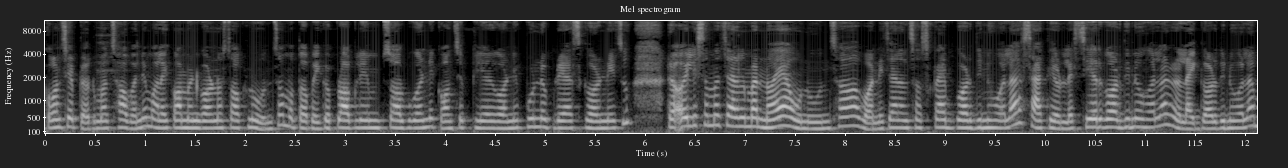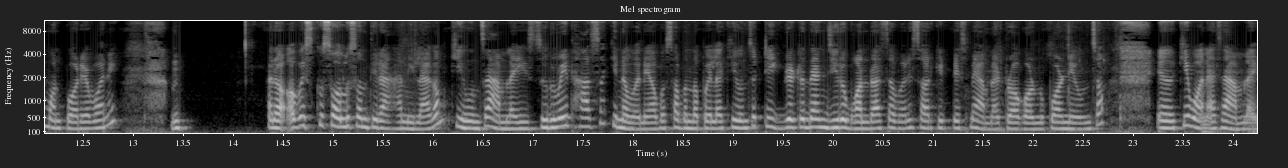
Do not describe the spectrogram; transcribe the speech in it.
कन्सेप्टहरूमा छ भने मलाई कमेन्ट गर्न सक्नुहुन्छ। म तपाईँको प्रब्लम सल्भ गर्ने कन्सेप्ट क्लियर गर्ने पूर्ण प्रयास गर्नेछु। र अहिलेसम्म च्यानलमा नयाँ हुनुहुन्छ भने च्यानल सब्सक्राइब गरिदिनु होला साथीहरूलाई सेयर गरिदिनु होला र लाइक गरिदिनु होला मन पऱ्यो भने। र अब यसको सल्युसनतिर हामी लागौँ। के हुन्छ? हामीलाई सुरुमै थाहा छ किनभने अब सबभन्दा पहिला के हुन्छ? टी ग्रेटर देन जिरो भनिरहेछ भने सर्किट त्यसमै हामीलाई ड्र गर्नुपर्ने हुन्छ। के भनेको छ हामीलाई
